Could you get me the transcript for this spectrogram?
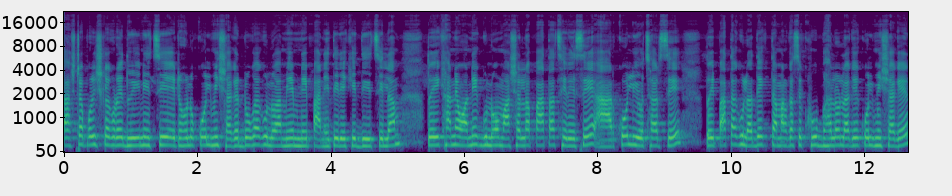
গাছটা পরিষ্কার করে ধুয়ে নিচ্ছি। এটা হলো কলমি শাকের ডোগাগুলো আমি এমনি পানিতে রেখে দিয়েছিলাম। তো এখানে অনেকগুলো মাসাল্লা পাতা ছেড়েছে আর কলিও ছাড়ছে। তো এই পাতাগুলো দেখতে আমার কাছে খুব ভালো লাগে কলমি শাকের।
